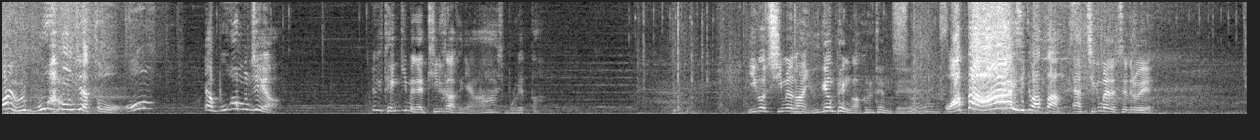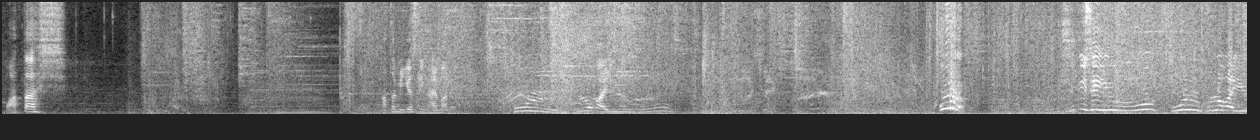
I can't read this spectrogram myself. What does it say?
아니 왜 뭐가 문제야 또? 어? 야 뭐가 문제야 여기 댕기면 그냥 딜가 그냥. 아 모르겠다. 이거 지면 한 6연패인가? 그럴텐데. 왔다! 아 이 새끼 왔다! 야 지금 해야 돼 제대로 해. 왔다 씨. 바텀 이겼으니까 할만해. 돌 불러가유 올 죽이세요! 돌 불러가 유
